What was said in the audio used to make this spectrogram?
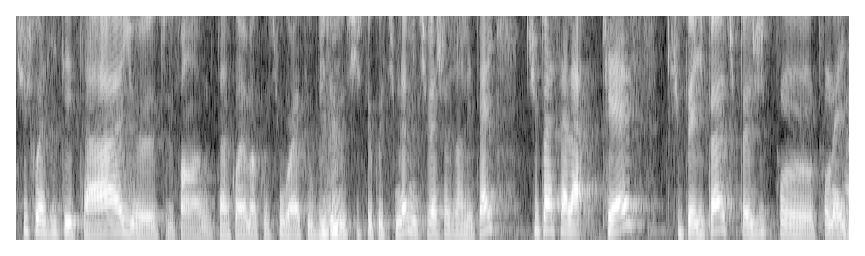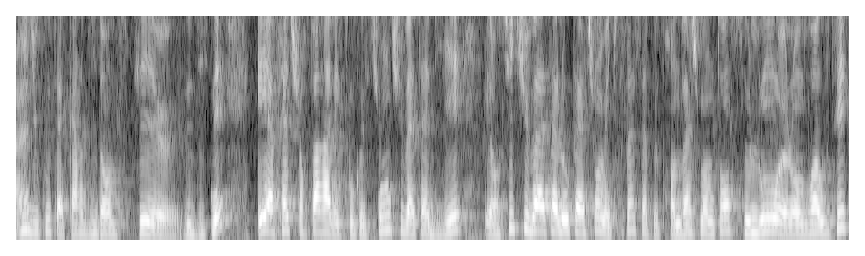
Tu choisis tes tailles. euh, tu as quand même un costume, voilà, tu es obligé de suivre ce costume-là, mais tu vas choisir les tailles. Tu passes à la caisse. Tu payes pas, tu passes juste ton, ton ID, Ouais. du coup ta carte d'identité euh, de Disney. Et après, tu repars avec ton costume, tu vas t'habiller. Et ensuite, tu vas à ta location. Mais tout ça, ça peut prendre vachement de temps selon euh, l'endroit où tu es.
